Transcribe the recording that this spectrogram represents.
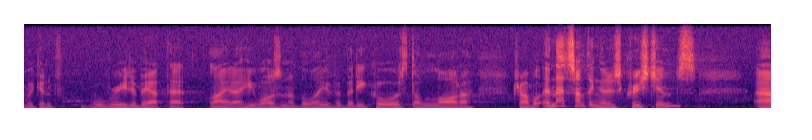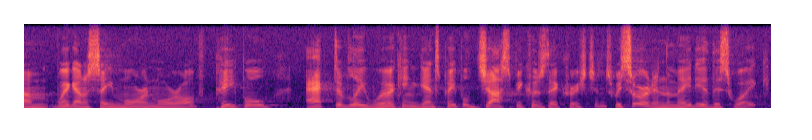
we can we'll read about that later. He wasn't a believer, but he caused a lot of trouble. And that's something that as Christians, um, we're going to see more and more of people actively working against people just because they're Christians. We saw it in the media this week.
